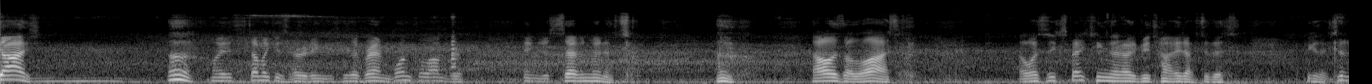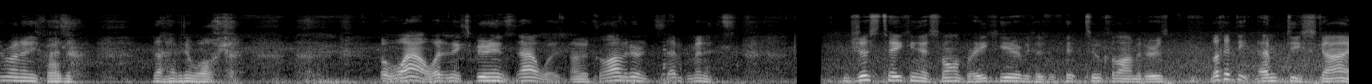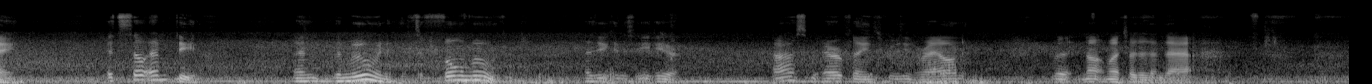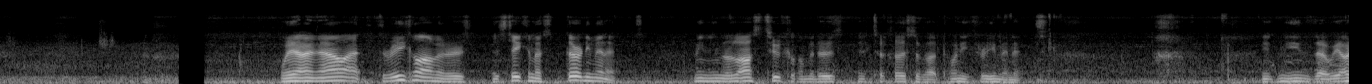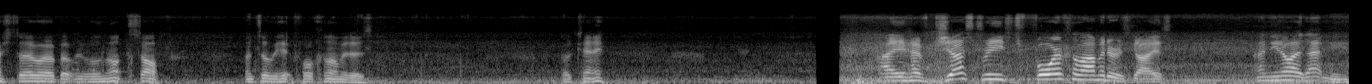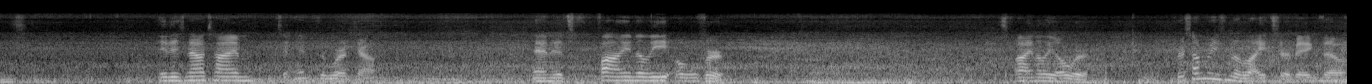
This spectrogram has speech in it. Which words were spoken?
Guys! My stomach is hurting because I've ran one kilometer in just seven minutes. that was a lot. I was expecting that I'd be tired after this because I couldn't run any further without having to walk. But wow, what an experience that was. I'm a kilometer in seven minutes. Just taking a small break here because we've hit two kilometers. Look at the empty sky. It's so empty. And the moon, it's a full moon, as you can see here. Ah, some airplanes cruising around, but not much other than that. We are now at three kilometers. It's taken us 30 minutes, meaning the last two kilometers, it took us about 23 minutes. It means that we are slower, but we will not stop until we hit four kilometers okay? I have just reached four kilometers, guys. And you know what that means? It is now time to end the workout. And it's finally over. It's finally over. For some reason the lights are big though.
